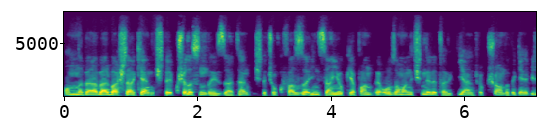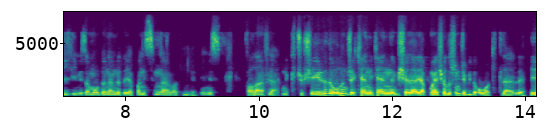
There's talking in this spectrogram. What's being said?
onunla beraber başlarken işte Kuşadası'ndayız zaten. İşte çok fazla insan yok yapan ve o zaman içinde de tabii ki yani çok şu anda da gene bildiğimiz ama o dönemde de yapan isimler var bildiğimiz falan filan. Şimdi küçük şehirde de olunca kendi kendine bir şeyler yapmaya çalışınca bir de o vakitlerde e,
